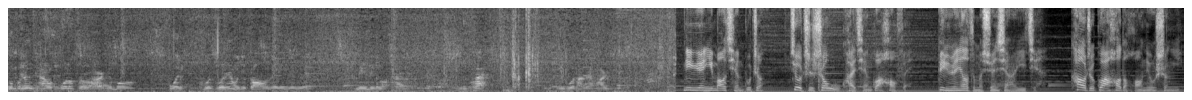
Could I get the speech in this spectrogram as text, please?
我不挣钱，我活了多二十吗？我我昨天我就告诉那个那个那那个老太太了，五块，你给我打电话去。宁愿一毛钱不挣，就只收五块钱挂号费，病人要怎么选显而易见。靠着挂号的黄牛生意，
